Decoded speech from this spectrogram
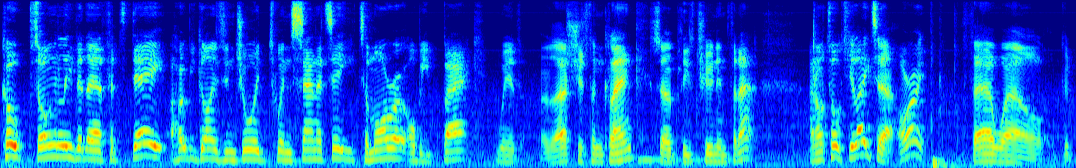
Cool, so I'm going to leave it there for today. I hope you guys enjoyed Twinsanity. Tomorrow I'll be back with Ratchet and Clank, so please tune in for that. And I'll talk to you later. Alright, farewell, good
